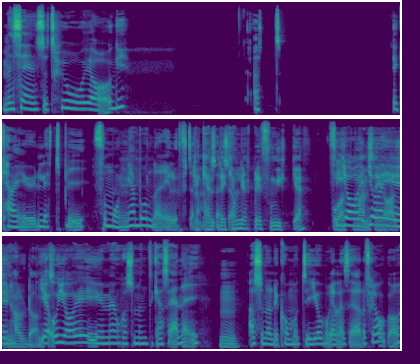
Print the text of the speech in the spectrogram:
men sen så tror jag att det kan ju lätt bli för många bollar i luften. Det kan, säger det kan lätt bli för mycket. För och att jag- man jag är- allting halvdant. Ja, och jag är ju en människa som inte kan säga nej. Mm. Alltså när det kommer till jobbrelaterade frågor.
